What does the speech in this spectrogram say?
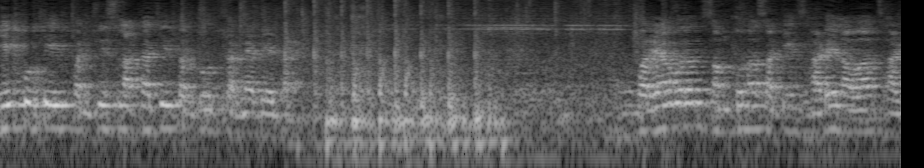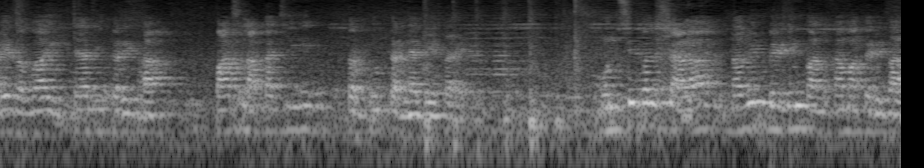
एक कोटी पंचवीस लाखाची तरतूद करण्यात येत आहे. पर्यावरण समतोलासाठी झाडे लावा झाडे जगवा इत्यादीकरिता पाच लाखाची तरतूद करण्यात येत आहे. म्युन्सिपल शाळा नवीन बिल्डिंग बांधकामाकरिता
